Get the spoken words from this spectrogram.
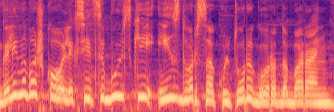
Галина Башкова, Алексей Цибульский из Дворца культуры города Барань.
